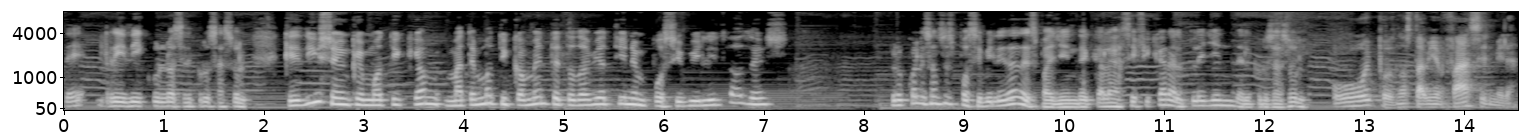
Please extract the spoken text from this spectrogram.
de ridículos el Cruz Azul. Que dicen que matemáticamente todavía tienen posibilidades. Pero ¿cuáles son sus posibilidades, Pallín, de clasificar al play-in del Cruz Azul? Uy, pues no está bien fácil, mira.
